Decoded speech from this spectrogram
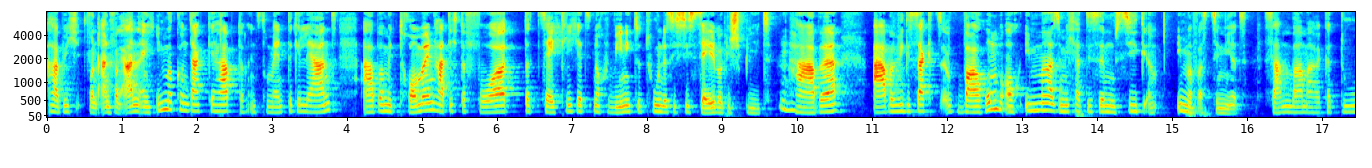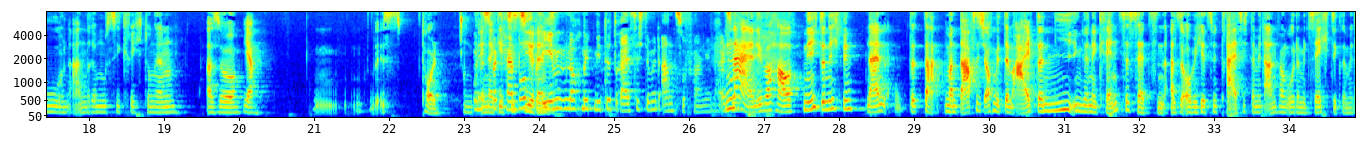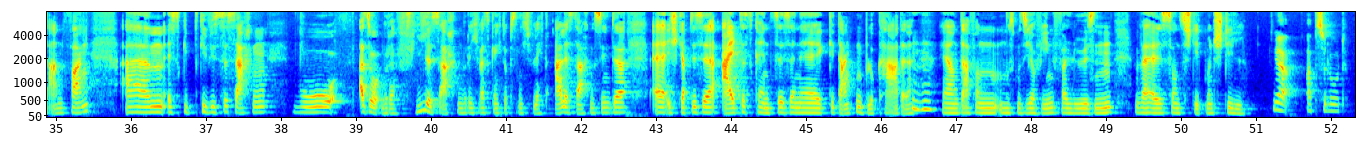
habe ich von Anfang an eigentlich immer Kontakt gehabt, auch Instrumente gelernt, aber mit Trommeln hatte ich davor tatsächlich jetzt noch wenig zu tun, dass ich sie selber gespielt mhm. habe. Aber wie gesagt, warum auch immer, also mich hat diese Musik äh, immer fasziniert. Samba, Maracatu und andere Musikrichtungen. Also ja, ist toll. Und, und es war kein Problem, noch mit Mitte 30 damit anzufangen. Also nein, überhaupt nicht. Und ich finde, nein, da, da, man darf sich auch mit dem Alter nie irgendeine Grenze setzen. Also ob ich jetzt mit 30 damit anfange oder mit 60 damit anfange. Ähm, es gibt gewisse Sachen, wo also oder viele Sachen, oder ich weiß gar nicht, ob es nicht vielleicht alle Sachen sind, ja, äh, ich glaube, diese Altersgrenze ist eine Gedankenblockade. Mhm. Ja, und davon muss man sich auf jeden Fall lösen, weil sonst steht man still. Ja, absolut.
